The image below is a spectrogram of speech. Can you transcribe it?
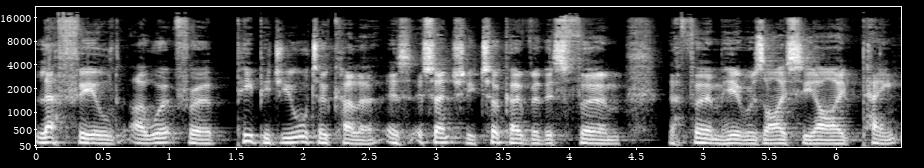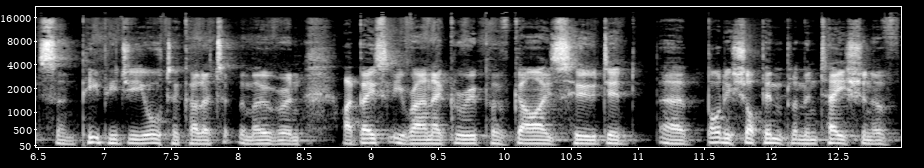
left field. I worked for a PPG Autocolor, essentially took over this firm. The firm here was ICI Paints, and PPG Autocolor took them over, and I basically ran a group of guys who did uh, body shop implementation of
